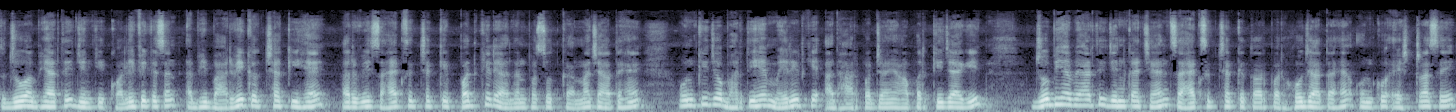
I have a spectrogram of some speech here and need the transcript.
तो जो अभ्यर्थी जिनकी क्वालिफिकेशन अभी बारहवीं कक्षा की है और वे सहायक शिक्षक के पद के लिए आवेदन प्रस्तुत करना चाहते हैं, उनकी जो भर्ती है मेरिट के आधार पर जो यहाँ पर की जाएगी। जो भी अभ्यर्थी जिनका चयन सहायक शिक्षक के तौर पर हो जाता है, उनको एक्स्ट्रा से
